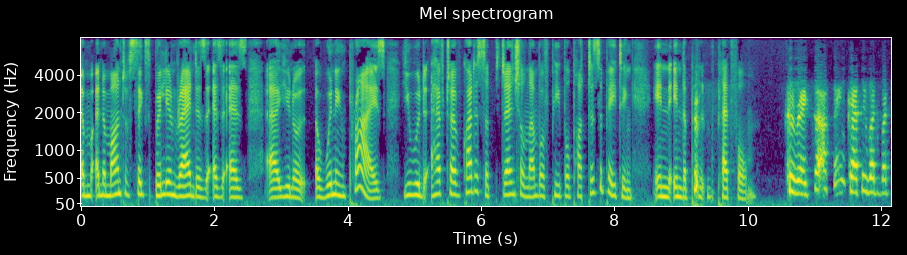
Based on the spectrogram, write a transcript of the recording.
um, an amount of 6 billion rand as as, as uh, you know a winning prize you would have to have quite a substantial number of people participating in in the pl- platform Correct. So I think, Kathy, what, what,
